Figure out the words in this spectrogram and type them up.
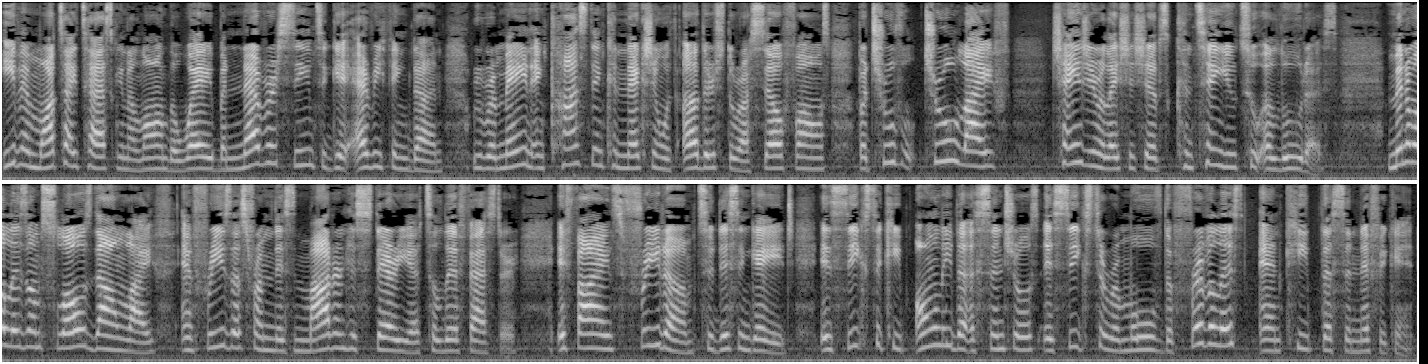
even multitasking along the way, but never seem to get everything done. We remain in constant connection with others through our cell phones, but true, true life changing relationships continue to elude us. Minimalism slows down life and frees us from this modern hysteria to live faster. It finds freedom to disengage. It seeks to keep only the essentials. It seeks to remove the frivolous and keep the significant.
